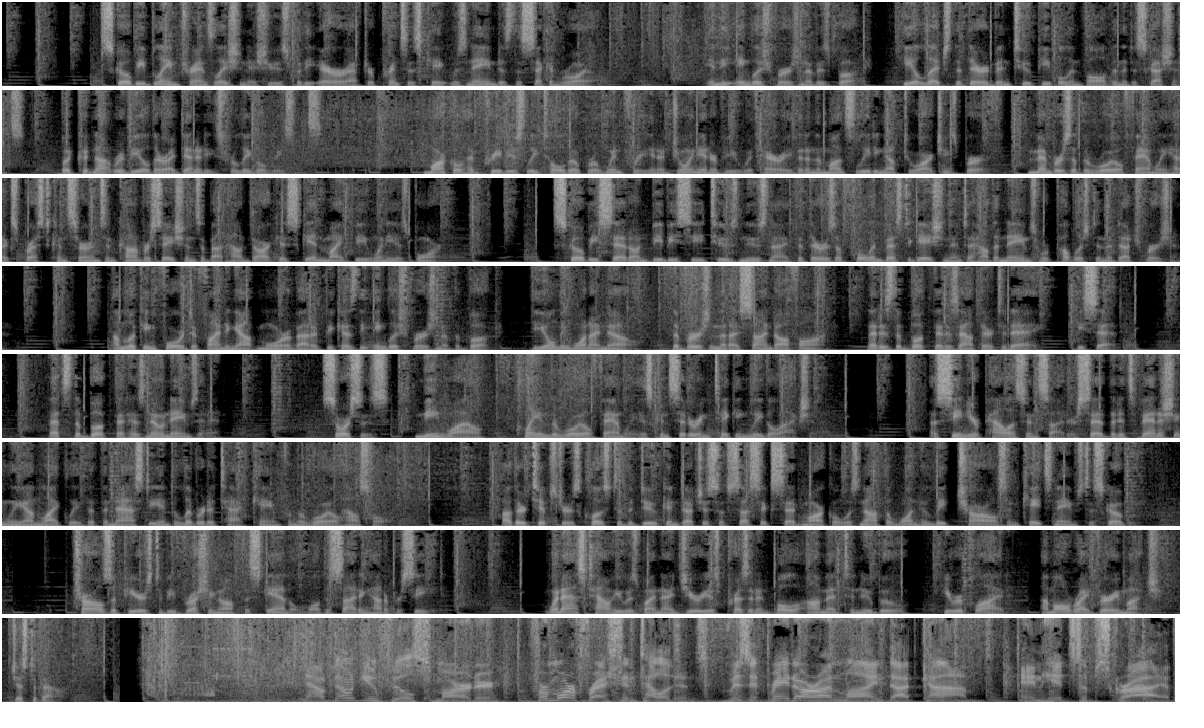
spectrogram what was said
Scobie blamed translation issues for the error after Princess Kate was named as the second royal. In the English version of his book, he alleged that there had been two people involved in the discussions, but could not reveal their identities for legal reasons. Markle had previously told Oprah Winfrey in a joint interview with Harry that in the months leading up to Archie's birth, members of the royal family had expressed concerns and conversations about how dark his skin might be when he is born. Scobie said on BBC Two's Newsnight that there is a full investigation into how the names were published in the Dutch version. I'm looking forward to finding out more about it because the English version of the book, the only one I know, the version that I signed off on, that is the book that is out there today, he said. That's the book that has no names in it. Sources, meanwhile, claim the royal family is considering taking legal action. A senior palace insider said that it's vanishingly unlikely that the nasty and deliberate attack came from the royal household. Other tipsters close to the Duke and Duchess of Sussex said Markle was not the one who leaked Charles and Kate's names to Scobie. Charles appears to be brushing off the scandal while deciding how to proceed. When asked how he was by Nigeria's President Bola Ahmed Tinubu, he replied, I'm all right very much, just about. Now, don't you feel smarter? For more fresh intelligence, visit radaronline.com and hit subscribe.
